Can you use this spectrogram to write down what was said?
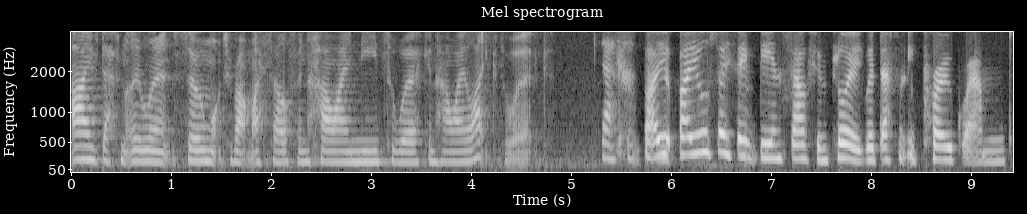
i've definitely learnt so much about myself and how i need to work and how i like to work. Definitely. But I, but I also think being self-employed, we're definitely programmed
